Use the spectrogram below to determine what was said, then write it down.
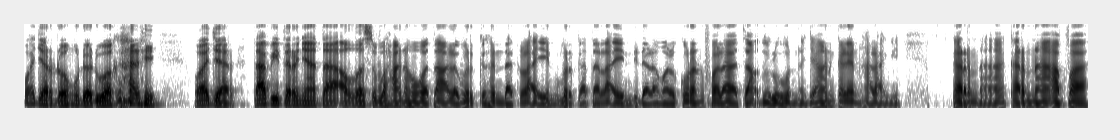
wajar dong udah dua kali. Wajar, tapi ternyata Allah Subhanahu wa taala berkehendak lain, berkata lain di dalam Al-Qur'an fala ta'duluhunna. Jangan kalian halangi. Karena karena apa?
